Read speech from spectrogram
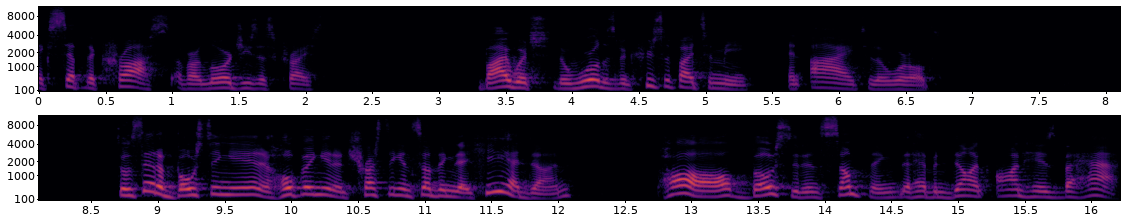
except the cross of our Lord Jesus Christ, by which the world has been crucified to me and I to the world. So instead of boasting in and hoping in and trusting in something that he had done, Paul boasted in something that had been done on his behalf.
